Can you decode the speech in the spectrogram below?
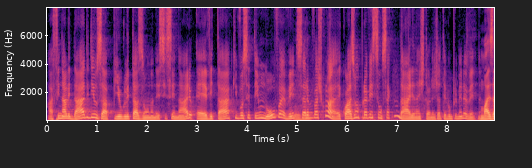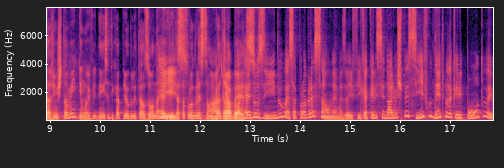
A finalidade de usar pioglitazona nesse cenário é evitar que você tenha um novo evento uhum. cerebrovascular. É quase uma prevenção secundária na história. Já teve um primeiro evento. Né? Mas a gente também tem uma evidência de que a pioglitazona Isso. evita essa progressão para diabetes. Acaba reduzindo essa progressão, né? Mas aí fica aquele cenário específico dentro daquele ponto. Aí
